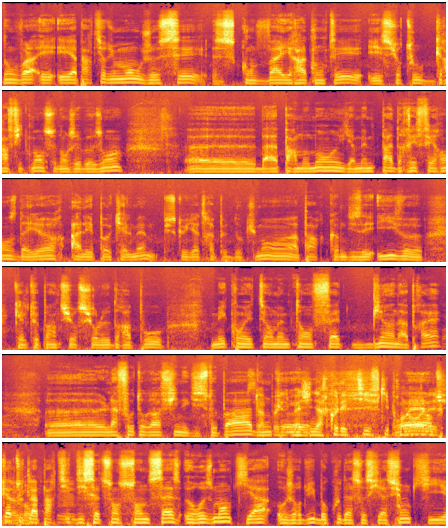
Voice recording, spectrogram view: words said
donc voilà, et, et, à partir du moment où je sais ce qu'on va y raconter, et surtout graphiquement ce dont j'ai besoin, bah, par moment, il n'y a même pas de référence d'ailleurs à l'époque elle-même, puisqu'il y a très peu de documents, hein, à part, comme disait Yves, euh, quelques peintures sur le drapeau, mais qui ont été en même temps faites bien après. Euh, la photographie n'existe pas. C'est un peu l'imaginaire collectif qui prend ouais, En tout cas, toute la partie de 1776, mm. heureusement qu'il y a aujourd'hui beaucoup d'associations qui,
